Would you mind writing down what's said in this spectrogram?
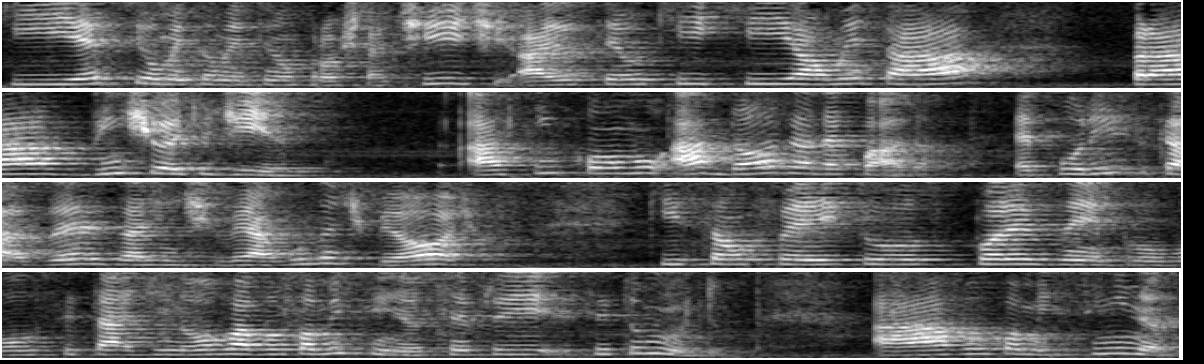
que esse homem também tem uma prostatite, aí eu tenho que, que aumentar para 28 dias, assim como a dose adequada. É por isso que às vezes a gente vê alguns antibióticos que são feitos, por exemplo, vou citar de novo a vancomicina, eu sempre cito muito. A vancomicina,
